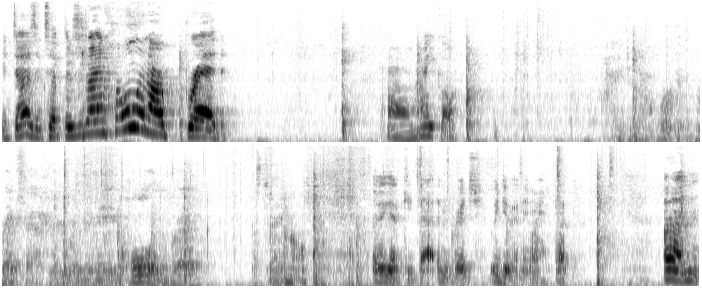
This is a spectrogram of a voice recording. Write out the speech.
it does, except there's a giant hole in our bread. Oh, Michael. Work at the bread factory where they made the hole in the bread. It's a giant hole. So we gotta keep that in the fridge. We do anyway, but um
